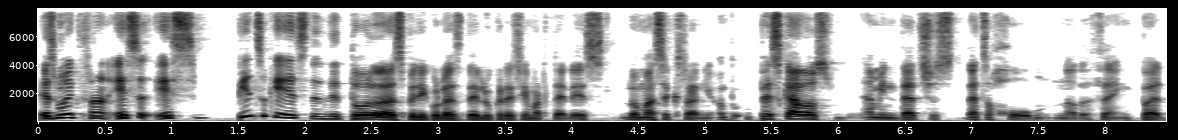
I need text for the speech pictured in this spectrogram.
es muy extraño. Es, es, pienso que es de, de todas las películas de Lucrecia Martel. Es lo más extraño. Pescados, I mean, that's just that's a whole another thing. But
